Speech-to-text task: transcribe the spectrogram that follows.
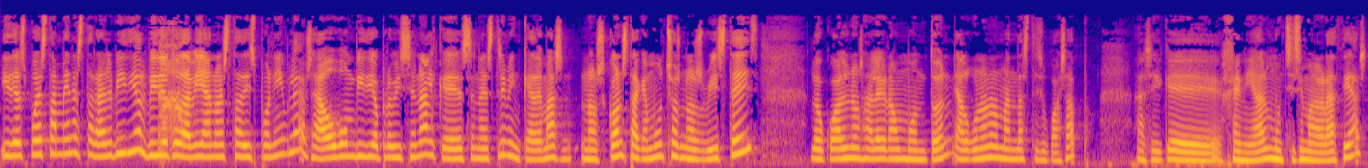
Y después también estará el vídeo. El vídeo todavía no está disponible. O sea, hubo un vídeo provisional que es en streaming, que además nos consta que muchos nos visteis, lo cual nos alegra un montón. Y algunos nos mandasteis WhatsApp. Así que genial, muchísimas gracias.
